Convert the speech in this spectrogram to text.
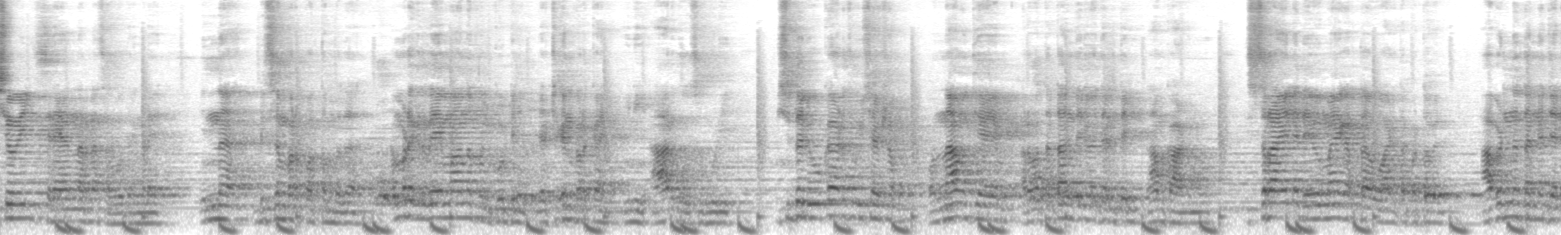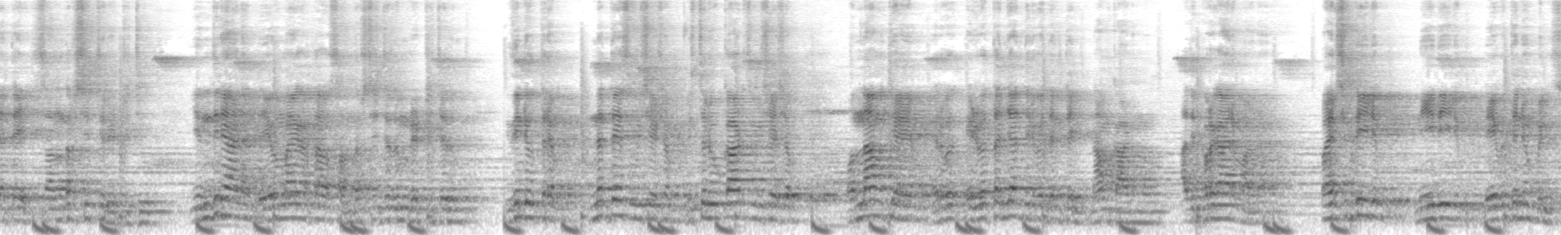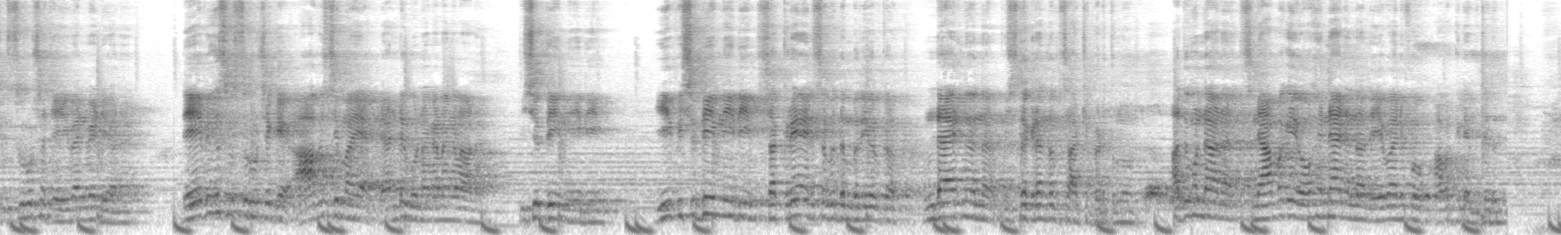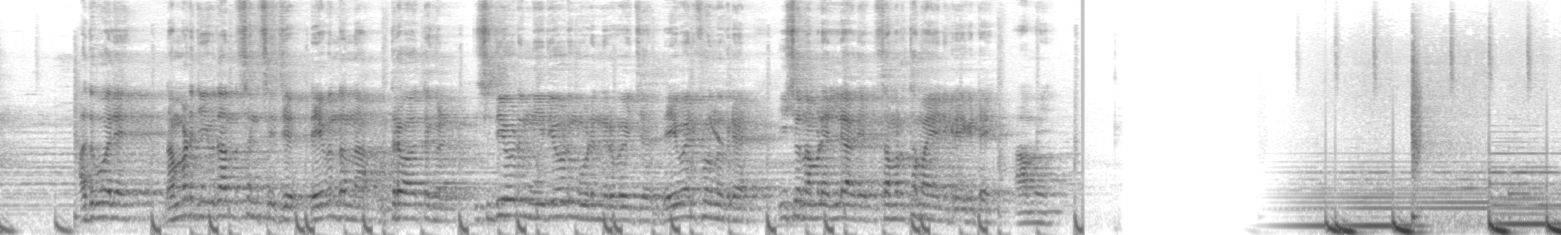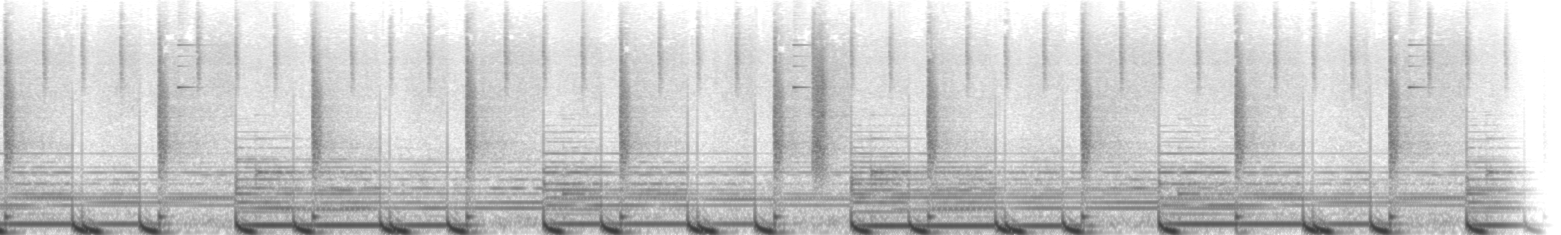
ഈശോയിൽ സ്നേഹം നിറഞ്ഞ സഹോദരങ്ങളെ ഇന്ന് ഡിസംബർ പത്തൊമ്പത് നമ്മുടെ ഹൃദയമാർന്ന പുൽക്കൂട്ടിൽ രക്ഷകൻ പറക്കാൻ ഇനി ആറ് ദിവസം കൂടി. വിശുദ്ധ ലൂക്കാട് സുവിശേഷം ഒന്നാം അധ്യായം അറുപത്തെട്ടാം തിരുവചനത്തിൽ നാം കാണുന്നു. ഇസ്രായേലിന്റെ ദൈവമായ കർത്താവ് വാഴ്ത്തപ്പെട്ടവൻ അവിടുന്ന് തന്റെ ജനത്തെ സന്ദർശിച്ച് രക്ഷിച്ചു. എന്തിനാണ് ദൈവമായ കർത്താവ് സന്ദർശിച്ചതും രക്ഷിച്ചതും? ഇതിന്റെ ഉത്തരം ഇന്നത്തെ സുവിശേഷം വിശുദ്ധ ലൂക്കാട് സുവിശേഷം ഒന്നാം അധ്യായം എഴുപ- എഴുപത്തഞ്ചാം തിരുവചനത്തിൽ നാം കാണുന്നു. അതിപ്രകാരമാണ്. പരിശുദ്ധിയിലും നീതിയിലും ദൈവത്തിന് മുമ്പിൽ ശുശ്രൂഷ ചെയ്യുവാൻ വേണ്ടിയാണ്. ദൈവിക ശുശ്രൂഷയ്ക്ക് ആവശ്യമായ രണ്ട് ഗുണഗണങ്ങളാണ് വിശുദ്ധിയും നീതിയും. ഈ വിശുദ്ധിയും നീതിയും സക്രിയ എലിസബത്ത് ദമ്പതികൾക്ക് ഉണ്ടായിരുന്നുവെന്ന് വിശുദ്ധ സാക്ഷ്യപ്പെടുത്തുന്നു. അതുകൊണ്ടാണ് സ്നാപക യോഹന്നാൻ എന്ന ദൈവാനുഭവം അവർക്ക് ലഭിച്ചത്. അതുപോലെ നമ്മുടെ ജീവിതാന്തസ്സനുസരിച്ച് ദൈവം തന്ന ഉത്തരവാദിത്തങ്ങൾ വിശുദ്ധിയോടും നീതിയോടും കൂടി നിർവഹിച്ച് ദൈവാനുഭവം നുകരാൻ ഈശോ നമ്മളെല്ലാവരെയും സമർത്ഥമായി അനുഗ്രഹിക്കട്ടെ. ആമേ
